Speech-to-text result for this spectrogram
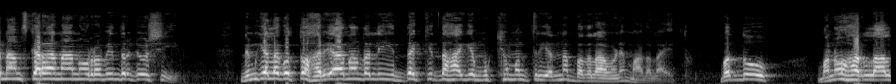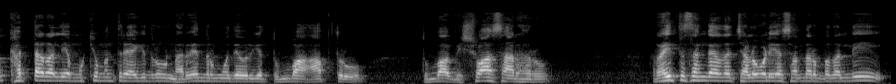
ನಮಸ್ಕಾರ. ನಾನು ರವೀಂದ್ರ ಜೋಶಿ. ನಿಮಗೆಲ್ಲ ಗೊತ್ತು, ಹರಿಯಾಣದಲ್ಲಿ ಇದ್ದಕ್ಕಿದ್ದ ಹಾಗೆ ಮುಖ್ಯಮಂತ್ರಿಯನ್ನು ಬದಲಾವಣೆ ಮಾಡಲಾಯಿತು. ಬಂದು ಮನೋಹರ್ ಲಾಲ್ ಖಟ್ಟರ್ ಅಲ್ಲಿಯ ಮುಖ್ಯಮಂತ್ರಿ ಆಗಿದ್ದರು ನರೇಂದ್ರ ಮೋದಿ ಅವರಿಗೆ ತುಂಬ ಆಪ್ತರು, ತುಂಬ ವಿಶ್ವಾಸಾರ್ಹರು. ರೈತ ಸಂಘದ ಚಳವಳಿಯ ಸಂದರ್ಭದಲ್ಲಿ,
